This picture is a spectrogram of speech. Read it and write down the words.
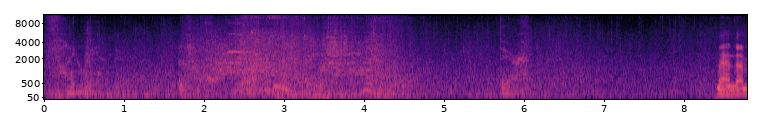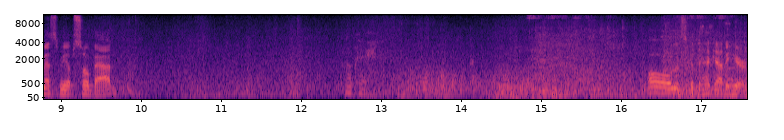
Finally. There. Man, that messed me up so bad. Okay. Oh, let's get the heck out of here.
